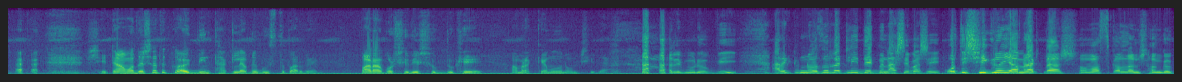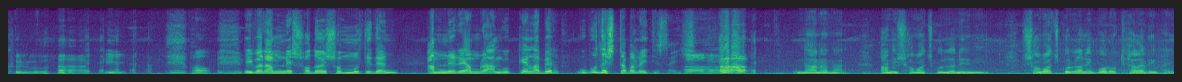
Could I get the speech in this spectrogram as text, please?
সেটা আমাদের সাথে কয়েকদিন থাকলে আপনি বুঝতে পারবেন। পাড়াপড়শিদের সুখ দুঃখে আমরা কেমন অংশীদার? আরে মুরব্বী আর একটু নজর রাখলেই দেখবেন আশেপাশে অতি শীঘ্রই আমরা একটা সমাজ কল্যাণ সংঘ খুলবো। হ এবার আমনে সদয় সম্মতি দেন আমনেরে আমরা আমগো ক্লাবের উপদেষ্টা বানাইতে চাই। না না না আমি সমাজ কল্যাণে নেই। সমাজ কল্যাণে বড় ঠেলা রে ভাই।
